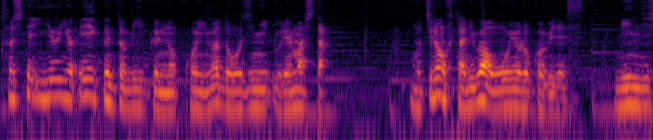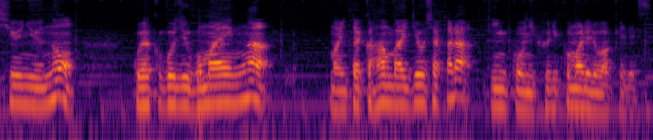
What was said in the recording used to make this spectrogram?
そしていよいよ A 君と B 君のコインは同時に売れました。もちろん2人は大喜びです。臨時収入の555万円が、まあ、委託販売業者から銀行に振り込まれるわけです。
